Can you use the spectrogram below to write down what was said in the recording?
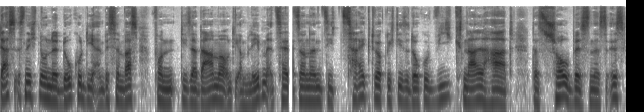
das ist nicht nur eine Doku, die ein bisschen was von dieser Dame und ihrem Leben erzählt, sondern sie zeigt wirklich diese Doku, wie knallhart das Showbusiness ist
